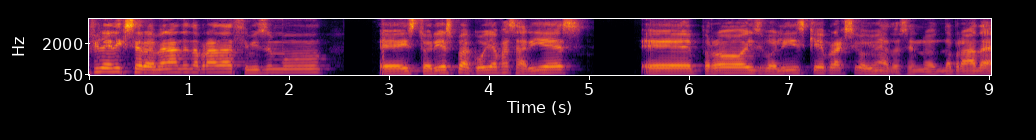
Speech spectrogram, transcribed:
Φίλε, δεν ξέρω, εμένα αυτά τα πράγματα θυμίζουν μου ε, ιστορίες που ακούω για φασαρίες ε, προ εισβολής και πραξικοπήματος. Ενώ τα πράγματα,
